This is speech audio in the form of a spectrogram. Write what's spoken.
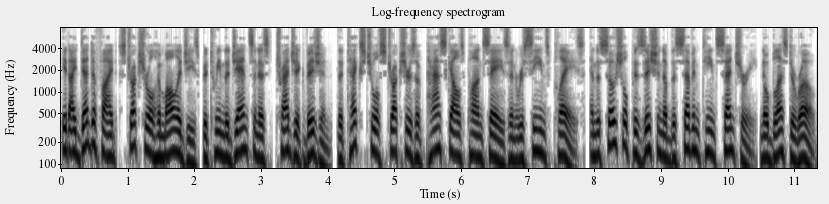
It identified structural homologies between the Jansenist tragic vision, the textual structures of Pascal's Pensées and Racine's plays, and the social position of the 17th century noblesse de robe.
